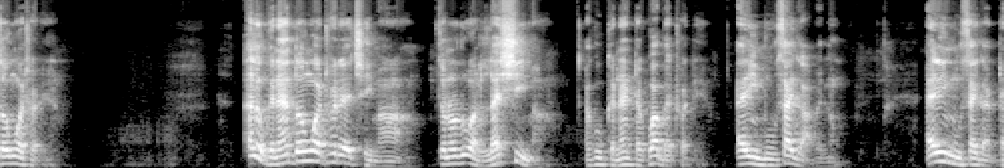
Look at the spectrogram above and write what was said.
3ဝက်ထွက်တယ်အဲ့လိုကဏ္ဍ3ဝက်ထွက်တဲ့အချိန်မှာကျွန်တော်တို့ကလက်ရှိမှာအခုကဏ္ဍတစ်ခွက်ပဲထွက်တယ်အဲ့ဒီမူ site ကပဲနော်အဲ့ဒီမူဆိုက်ကဓ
